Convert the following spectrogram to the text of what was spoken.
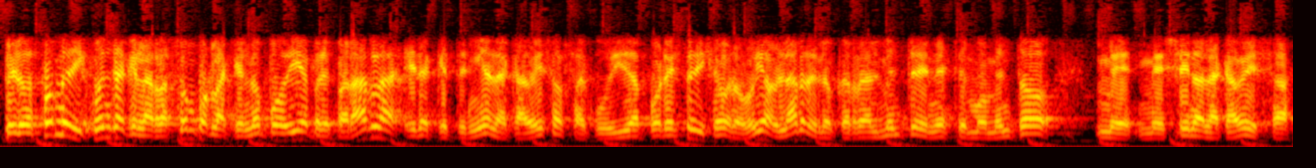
Pero después me di cuenta que la razón por la que no podía prepararla era que tenía la cabeza sacudida por esto y dije, bueno, voy a hablar de lo que realmente en este momento me, me llena la cabeza.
